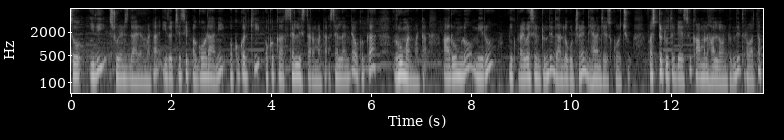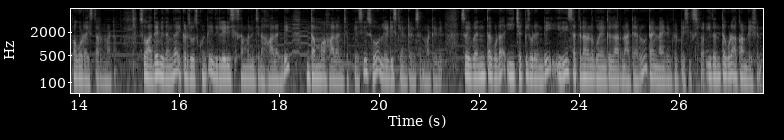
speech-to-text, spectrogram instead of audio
సో ఇది స్టూడెంట్స్ దారి అనమాట ఇది వచ్చేసి పగోడా అని ఒక్కొక్కరికి ఒక్కొక్క సెల్ ఇస్తారనమాట సెల్ అంటే ఒక్కొక్క రూమ్ అనమాట ఆ రూమ్లో మీరు మీకు ప్రైవసీ ఉంటుంది దాంట్లో కూర్చొని ధ్యానం చేసుకోవచ్చు. First two three days common హాల్లో ఉంటుంది తర్వాత పగోడా ఇస్తారనమాట సో అదే విధంగా ఇక్కడ చూసుకుంటే ఇది లేడీస్కి సంబంధించిన హాల్ అండి. దమ్మ హాల్ అని చెప్పేసి సో లేడీస్కి ఎంట్రన్స్ అనమాట ఇది. సో ఇవంతా కూడా ఈ చెట్టు చూడండి ఇది సత్యనారాయణ గోయంక గారు నాటారు టైం నైన్టీన్ ఫిఫ్టీ సిక్స్లో. ఇదంతా కూడా అకామిడేషన్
